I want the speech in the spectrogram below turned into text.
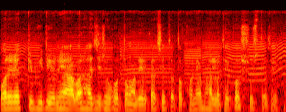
পরের একটি ভিডিও নিয়ে আবার হাজির হব তোমাদের কাছে। ততক্ষণে ভালো থেকো, সুস্থ থেকো।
